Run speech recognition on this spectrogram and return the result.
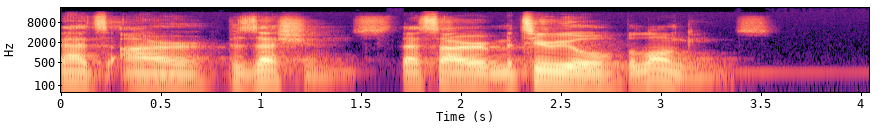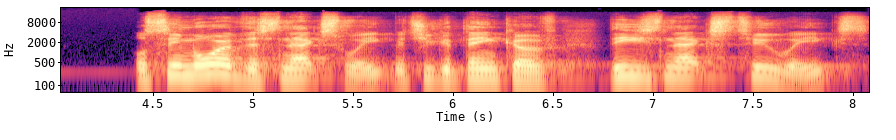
That's our possessions, that's our material belongings. We'll see more of this next week, but you could think of these next two weeks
